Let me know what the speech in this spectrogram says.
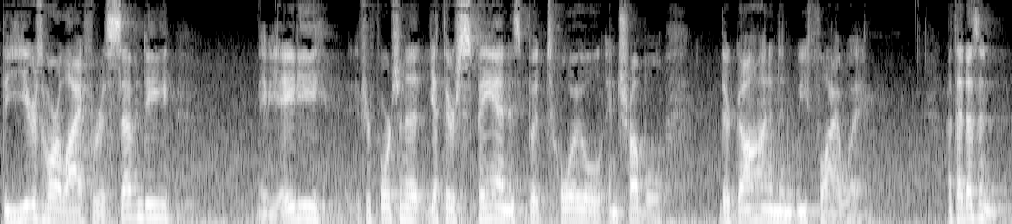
The years of our life are as 70, maybe 80, if you're fortunate, yet their span is but toil and trouble. They're gone and then we fly away. But that doesn't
